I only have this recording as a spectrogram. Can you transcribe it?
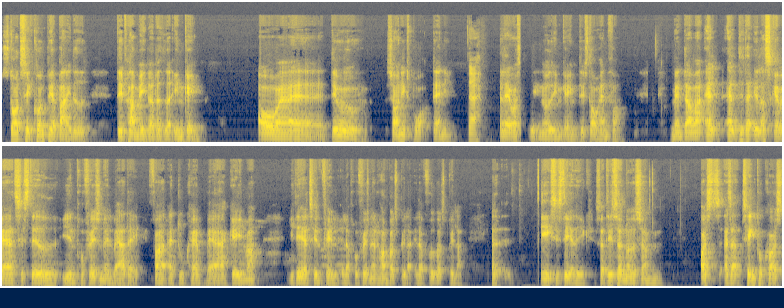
stort set kun bearbejdede det parameter, der hedder in-game. Og øh, det er jo Sonics bror, Danny. Ja. Der laver ikke noget indgame, det står han for. Men der var alt, alt det, der ellers skal være til stede i en professionel hverdag, for at du kan være gamer i det her tilfælde, eller professionel håndboldspiller, eller fodboldspiller. Øh, det eksisterede ikke. Så det er sådan noget som kost, altså tænke på kost,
